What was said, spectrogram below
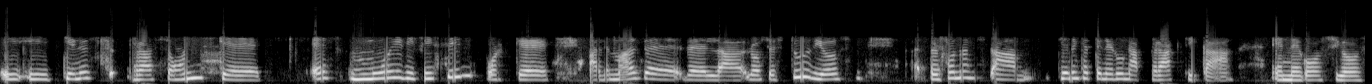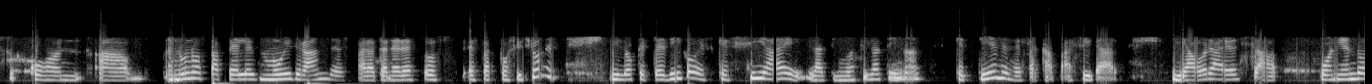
y, tienes razón que es muy difícil porque además de, los estudios, personas tienen que tener una práctica en negocios con en unos papeles muy grandes para tener estos estas posiciones. Y lo que te digo es que sí hay latinos y latinas que tienen esa capacidad. Y ahora es uh, poniendo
